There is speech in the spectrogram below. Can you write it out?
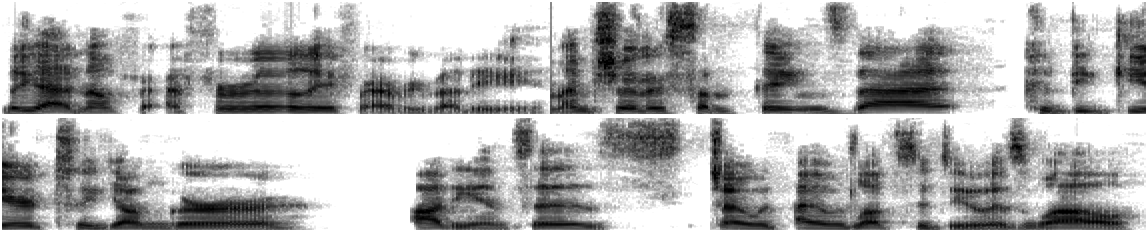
but yeah, no, for, for really for everybody. I'm sure there's some things that could be geared to younger audiences, which I would I would love to do as well.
